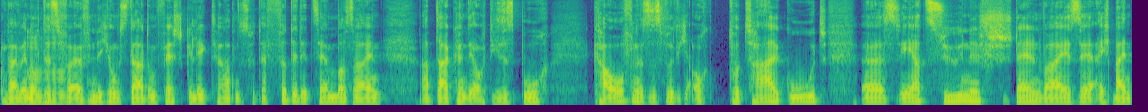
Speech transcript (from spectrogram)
weil wir noch mhm. das Veröffentlichungsdatum festgelegt haben. Das wird der 4. Dezember sein. Ab da könnt ihr auch dieses Buch kaufen. Es ist wirklich auch total gut, äh, sehr zynisch stellenweise. Ich meine,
